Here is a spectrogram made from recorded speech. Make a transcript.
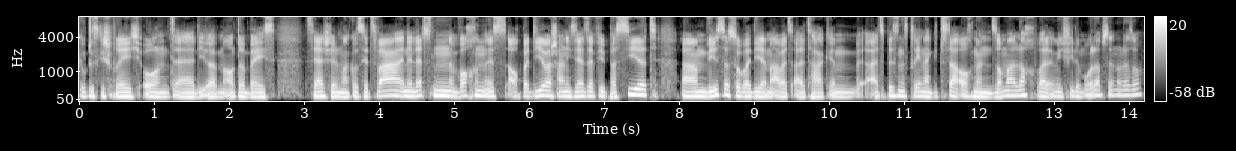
Gutes Gespräch und äh, die Urban Outdoor Base. Sehr schön, Markus. Jetzt war in den letzten Wochen ist auch bei dir wahrscheinlich sehr, sehr viel passiert. Ähm, wie ist das so bei dir im Arbeitsalltag? Im, als Business Trainer gibt es da auch ein Sommerloch, weil irgendwie viele im Urlaub sind oder so?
